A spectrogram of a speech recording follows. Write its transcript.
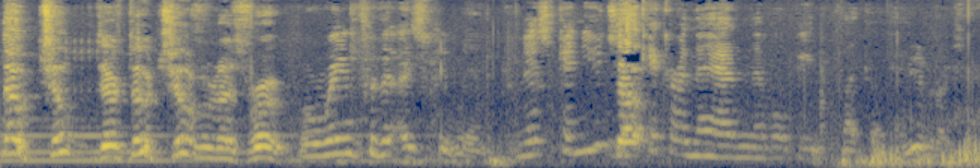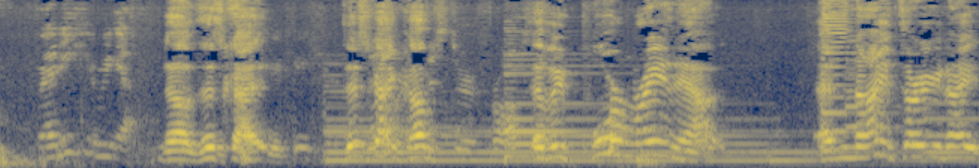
No children. There's no children in this room. We're waiting for the ice cream man. Mitch, can you just No. kick her in the head and then we'll be like, okay. We have an ice cream. Ready? Here we go. No, this guy. This guy comes. Mr. Frost. It'll be pouring rain out at nine thirty night,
